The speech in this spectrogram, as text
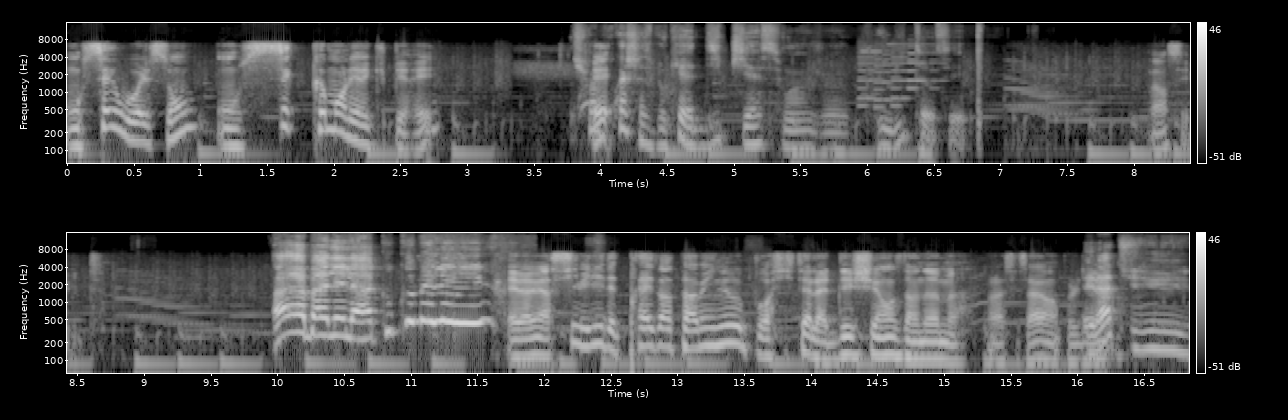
on sait où elles sont, on sait comment les récupérer. Je sais pas Et- pourquoi je reste bloqué à 10 pièces, moi. Je... 8, c'est... Non, c'est 8. Ah bah elle est là. Coucou Mélie. Eh ben merci Milly d'être présente parmi nous pour assister à la déchéance d'un homme. Voilà, c'est ça, on peut le dire. Et là, tu,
